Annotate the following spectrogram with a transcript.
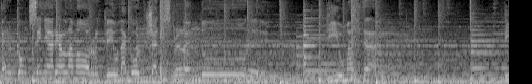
per consegnare alla morte una goccia di splendore, di umanità, di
